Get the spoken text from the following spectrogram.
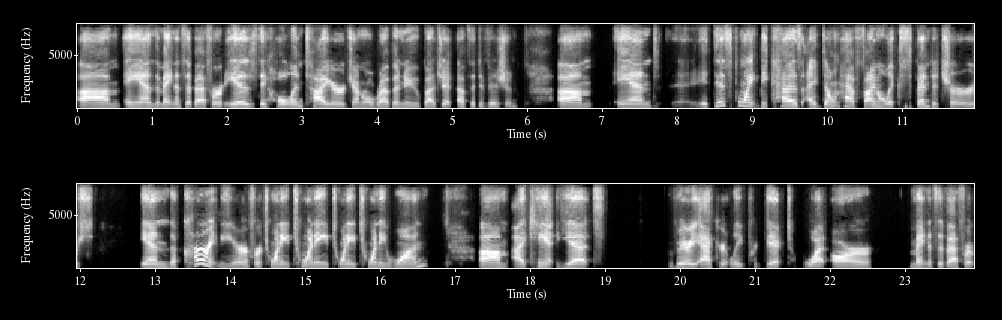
Um, and the maintenance of effort is the whole entire general revenue budget of the division. Um, and at this point, because I don't have final expenditures in the current year for 2020, 2021, um, I can't yet very accurately predict what our maintenance of effort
